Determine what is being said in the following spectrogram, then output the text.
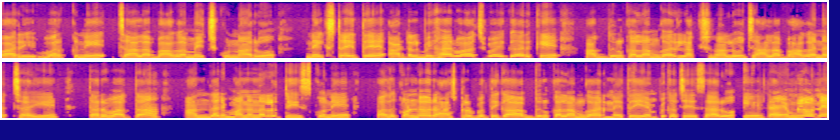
వారి వర్క్ని చాలా బాగా మెచ్చుకున్నారు. నెక్స్ట్ అయితే అటల్ బిహార్ వాజ్పేయి గారికి అబ్దుల్ కలాం గారి లక్షణాలు చాలా బాగా నచ్చాయి. తర్వాత అందరి మన్ననలు తీసుకొని పదకొండవ రాష్ట్రపతిగా అబ్దుల్ కలాం గారిని అయితే ఎంపిక చేశారు. ఈ టైంలోనే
